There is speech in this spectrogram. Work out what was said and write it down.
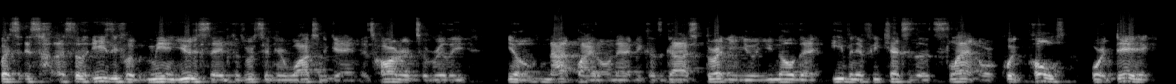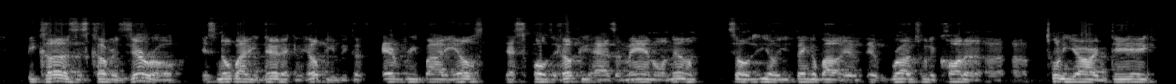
But it's, it's it's so easy for me and you to say because we're sitting here watching the game. It's harder to really you know not bite on that because God's threatening you, and you know that even if he catches a slant or a quick post or a dig, because it's covered zero, it's nobody there that can help you because everybody else that's supposed to help you has a man on them. So, you know, you think about if, if Ruggs would have caught a, a 20 yard dig,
